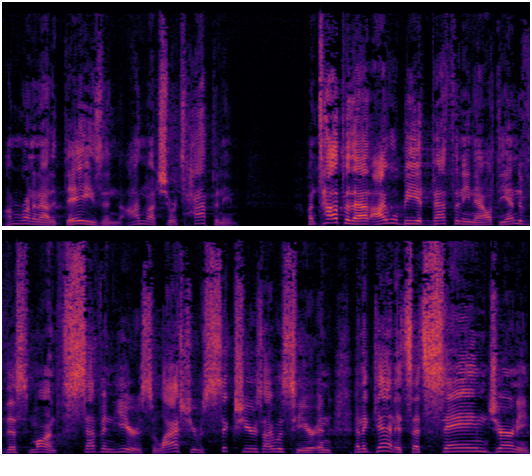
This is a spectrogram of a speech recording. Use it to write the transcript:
I'm running out of days, and I'm not sure it's happening. On top of that, I will be at Bethany now at the end of this month, seven years. So last year was six years I was here. And, and again, it's that same journey.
